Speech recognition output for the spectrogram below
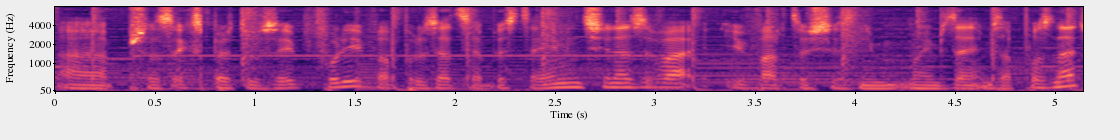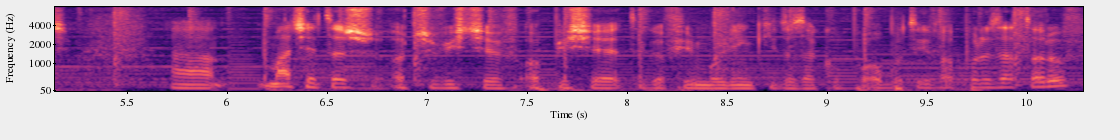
e, przez ekspertów z Vapefully. Waporyzacja bez tajemnic się nazywa i warto się z nim moim zdaniem zapoznać. Macie też oczywiście w opisie tego filmu linki do zakupu obu tych waporyzatorów,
